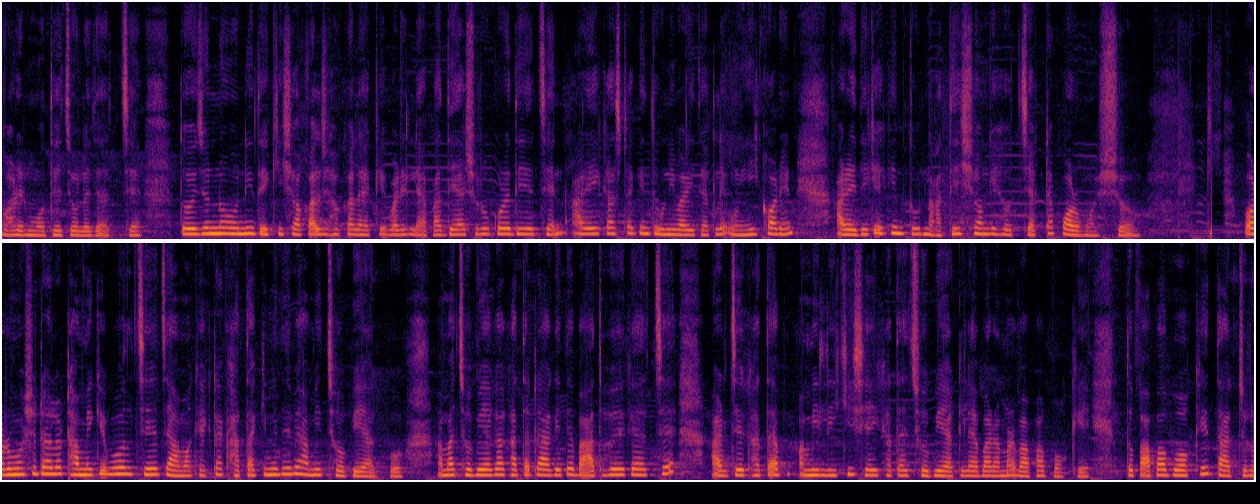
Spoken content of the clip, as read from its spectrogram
ঘরের মধ্যে চলে যাচ্ছে। তো ওই জন্য উনি দেখি সকাল সকাল একেবারে লেপা দেওয়া শুরু করে দিয়েছেন। আর এই কাজটা কিন্তু উনি বাড়ি থাকলে উনিই করেন। আর এদিকে কিন্তু নাতির সঙ্গে হচ্ছে একটা পরামর্শ। পরামর্শটা হলো ঠামিকে বলছে যে, আমাকে একটা খাতা কিনে দেবে, আমি ছবি আঁকবো। আমার ছবি আঁকা খাতাটা আগেতে বাদ হয়ে গেছে, আর যে খাতা আমি লিখি সেই খাতায় ছবি আঁকলে আবার আমার বাবা বকে। তো পাপা বকে, তার জন্য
